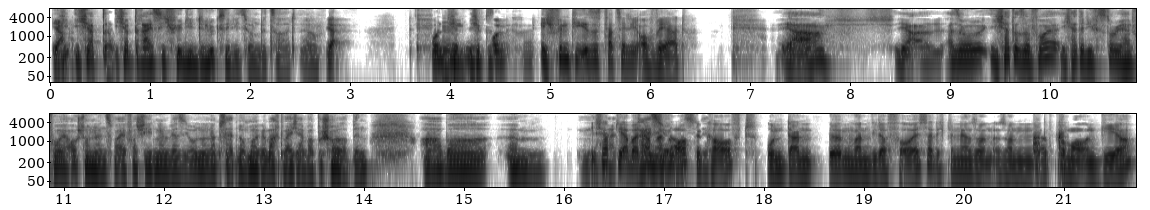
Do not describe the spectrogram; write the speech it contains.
Ja. Ich, ich habe ich hab 30 für die Deluxe-Edition bezahlt. Ja. ja. Und ich, ich, ich finde, die ist es tatsächlich auch wert. Ja, ja, also ich hatte so vorher, ich hatte die Story halt vorher auch schon in zwei verschiedenen Versionen und habe es halt nochmal gemacht, weil ich einfach bescheuert bin. Aber ähm, ich habe die aber damals auch gekauft und dann irgendwann wieder veräußert. Ich bin ja so, so ein äh, Komma und Geher.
